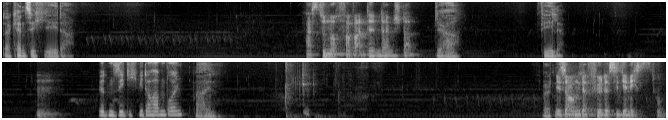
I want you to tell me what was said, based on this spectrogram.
Da kennt sich jeder. Hast du noch Verwandte in deinem Stamm? Ja. Viele. Hm. Würden sie dich wieder haben wollen? Nein. Wir sie sorgen dafür, dass sie dir nichts tun.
